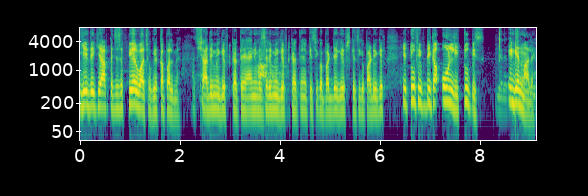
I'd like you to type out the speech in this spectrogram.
ये देखिए आपका जैसे पेयर वॉच हो गया कपल में। अच्छा। शादी में गिफ्ट करते हैं एनिवर्सरी में गिफ्ट करते हैं किसी को बर्थडे गिफ्ट किसी को पार्टी गिफ्ट ये टू फिफ्टी का ओनली टू पीस इंडियन माल है।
